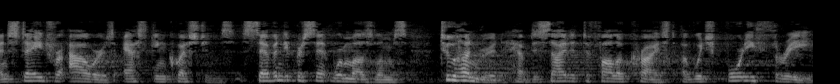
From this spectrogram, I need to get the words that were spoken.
and stayed for hours asking questions. 70% were Muslims. 200 have decided to follow Christ, of which 43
